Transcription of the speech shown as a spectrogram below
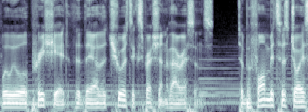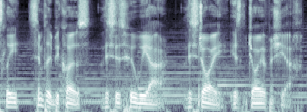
where we will appreciate that they are the truest expression of our essence. To perform mitzvahs joyously simply because this is who we are. This joy is the joy of Mashiach.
